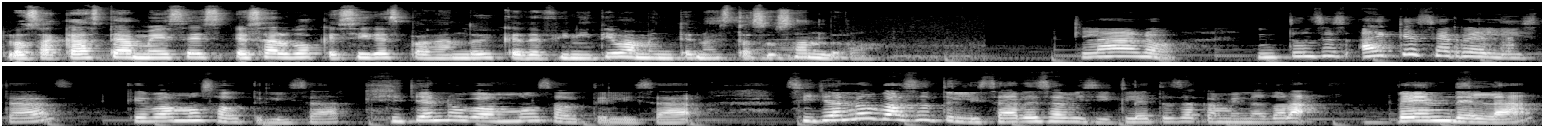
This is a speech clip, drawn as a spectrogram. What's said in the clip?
lo sacaste a meses, es algo que sigues pagando y que definitivamente no estás usando. Claro, entonces hay que ser realistas, que vamos a utilizar, que ya no vamos a utilizar. Si ya no vas a utilizar esa bicicleta, esa caminadora, véndela.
